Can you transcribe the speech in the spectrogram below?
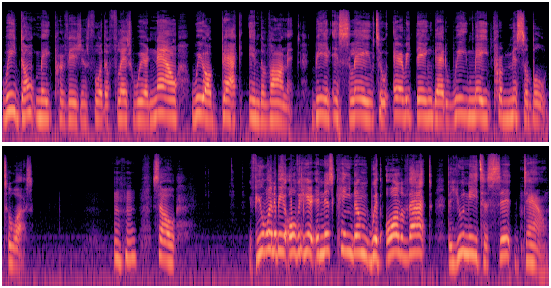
we don't make provisions for the flesh, where now we are back in the vomit, being enslaved to everything that we made permissible to us. Mm-hmm. So, if you want to be over here in this kingdom with all of that, then you need to sit down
